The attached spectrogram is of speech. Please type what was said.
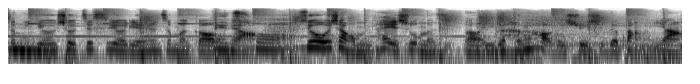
这么优秀，这次又连任这么高票，所以我想我们他也是我们呃一个很好的学习的榜样。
